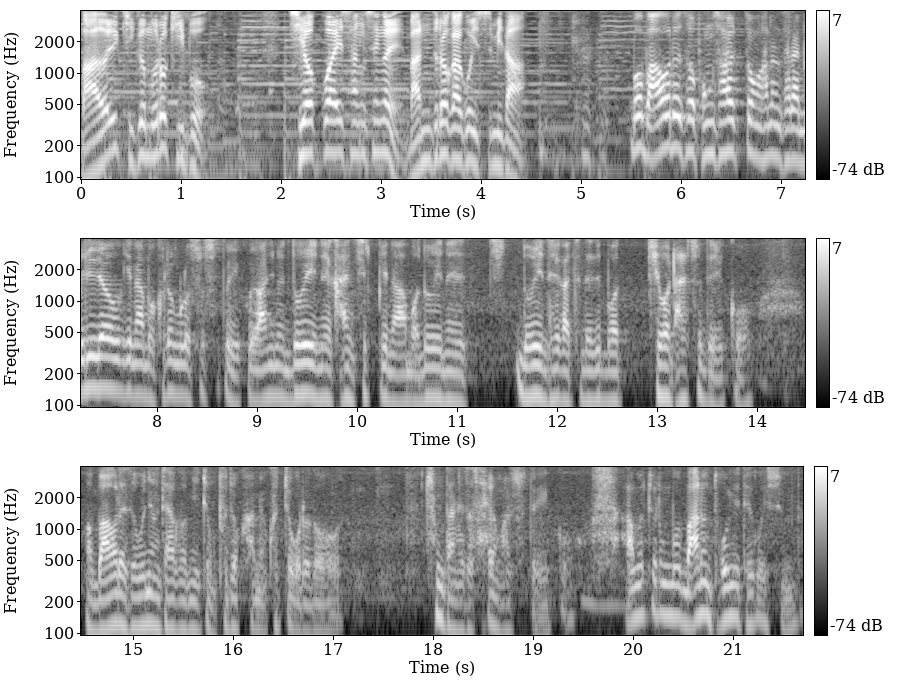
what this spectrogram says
마을 기금으로 기부, 지역과의 상생을 만들어가고 있습니다. 뭐 마을에서 봉사활동하는 사람 인력이나 뭐 그런 걸로 쓸 수도 있고요. 아니면 노인의 간식비나 뭐 노인의 지- 노인회 같은 데 뭐 지원할 수도 있고 어, 마을에서 운영 자금이 좀 부족하면 그쪽으로도 충당해서 사용할 수도 있고 아무쪼록 뭐 많은 도움이 되고 있습니다.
